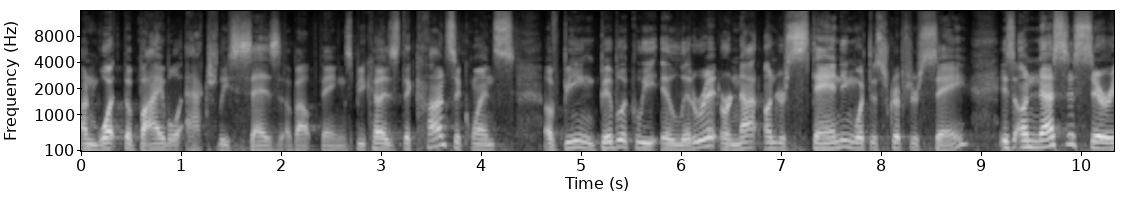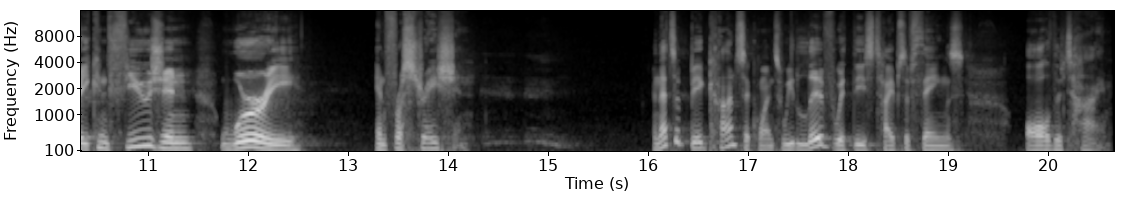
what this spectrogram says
on what the Bible actually says about things. Because the consequence of being biblically illiterate or not understanding what the scriptures say is unnecessary confusion, worry, and frustration. And that's a big consequence. We live with these types of things all the time.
